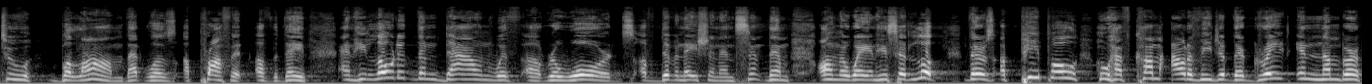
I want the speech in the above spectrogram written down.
to Balaam, that was a prophet of the day, and he loaded them down with uh, rewards of divination and sent them on their way. And he said, Look, there's a people who have come out of Egypt. They're great in number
